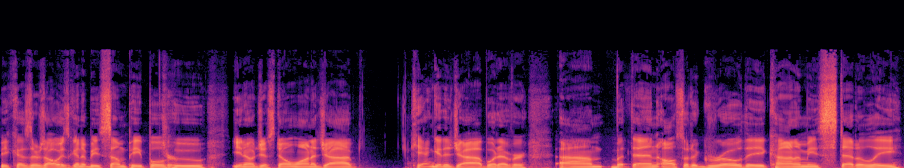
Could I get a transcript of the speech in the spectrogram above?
because there's always going to be some people sure. who, you know, just don't want a job, can't get a job, whatever. Um, but then also to grow the economy steadily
